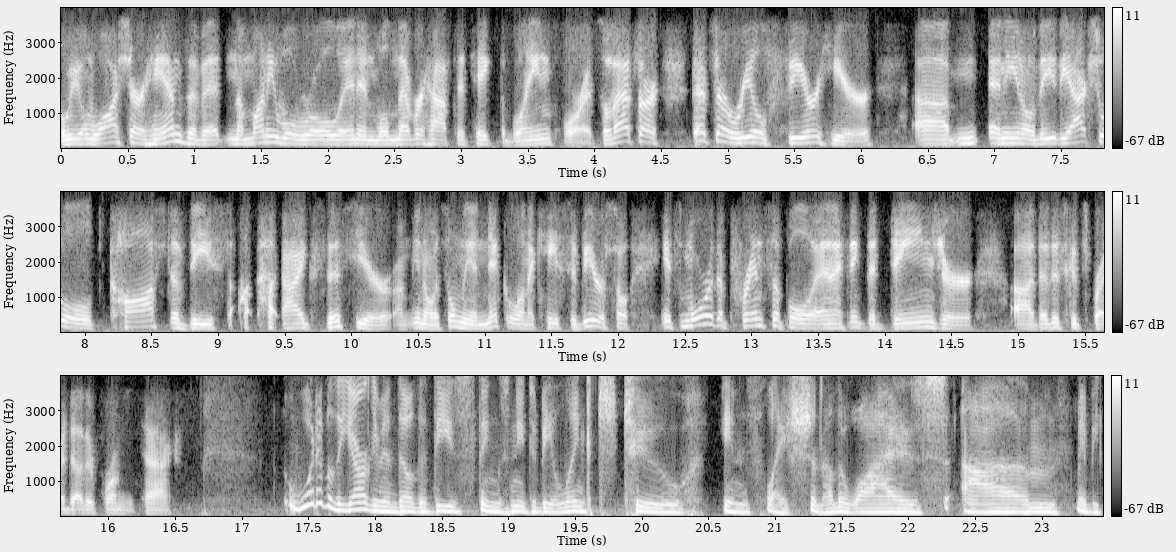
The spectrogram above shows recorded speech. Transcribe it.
We can wash our hands of it, and the money will roll in, and we'll never have to take the blame for it. So that's our that's our real fear here. Um, and you know the the actual cost of these hikes this year, um, you know, it's only a nickel in a case of beer. So it's more the principle, and I think the danger uh, that this could spread to other forms of tax. What about the argument, though, that these things need to be linked to inflation? Otherwise, um, maybe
